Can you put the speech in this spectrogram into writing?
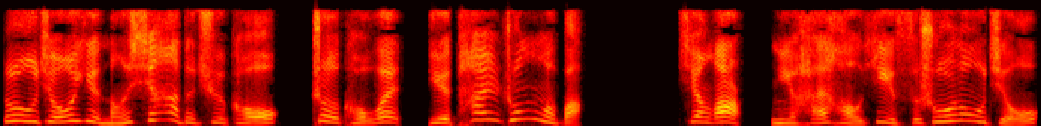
陆九也能下得去口？这口味也太重了吧？”江二，你还好意思说陆九？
